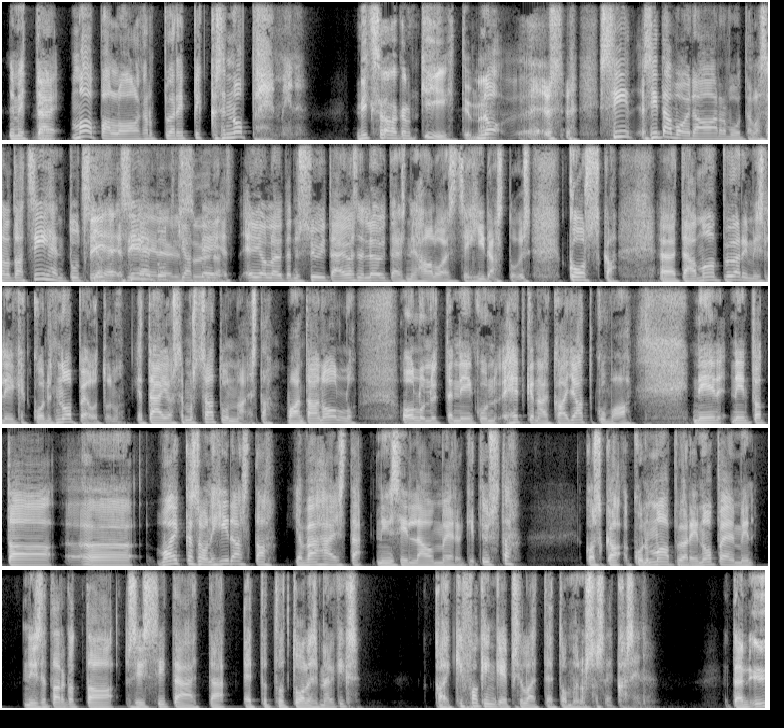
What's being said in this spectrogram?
Nimittäin maapallo on alkanut pyöriä pikkasen nopeammin. Miksi se on alkanut kiihtymään? No, si, sitä voidaan arvuutella. Sanotaan, että siihen tutkijat, Siihen- siihen, siihen ei tutkijat syitä. ei, ei ole löytänyt syitä. Ja jos ne löytäisi, ne haluaisi, että se hidastuisi. Koska tämä maan pyörimisliike, kun on nyt nopeutunut, ja tämä ei ole semmoista satunnaista, vaan tämä on ollut, ollut nyt niin kuin hetken aikaa jatkuvaa, niin, niin tota, ö, vaikka se on hidasta ja vähäistä, niin sillä on merkitystä. Koska kun maa pyörii nopeammin, niin se tarkoittaa siis sitä, että, että tu- tuolla esimerkiksi kaikki fucking kepsilaitteet on menossa sekaisin. Tämän 1,59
